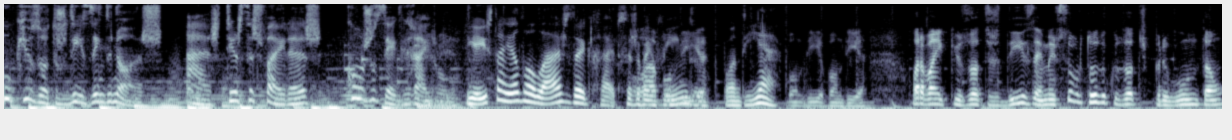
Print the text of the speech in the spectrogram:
O que os outros dizem de nós, às terças-feiras, com José Guerreiro. E aí está ele, olá, José Guerreiro, seja Olá, bom bem-vindo. dia. Bom dia. Bom dia, bom dia. Ora bem, o que os outros dizem, mas sobretudo o que os outros perguntam.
